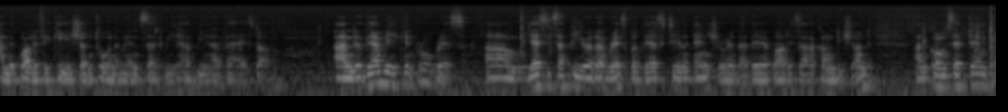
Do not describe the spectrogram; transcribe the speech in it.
and the qualification tournaments that we have been advised of. And they are making progress. Um, yes, it's a period of rest, but they're still ensuring that their bodies are conditioned And come September,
